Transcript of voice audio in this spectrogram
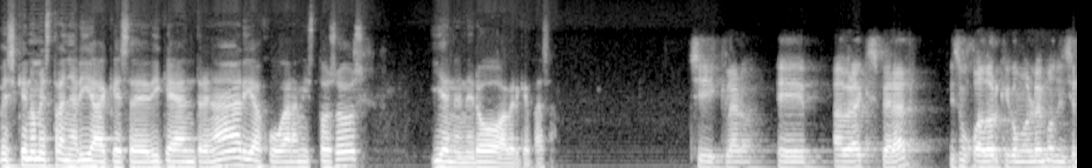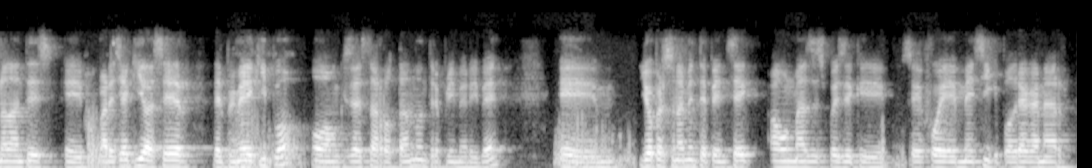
es que no me extrañaría que se dedique a entrenar y a jugar amistosos y en enero a ver qué pasa. Sí, claro. Eh, habrá que esperar. Es un jugador que, como lo hemos mencionado antes, eh, parecía que iba a ser del primer equipo, o aunque sea está rotando entre primero y B. Eh, yo personalmente pensé, aún más después de que se fue Messi, que podría ganar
